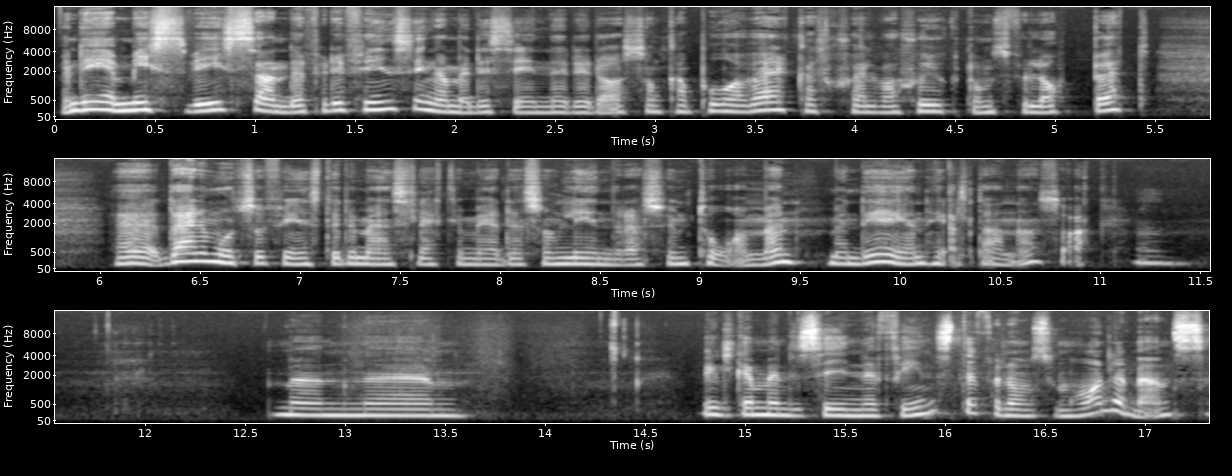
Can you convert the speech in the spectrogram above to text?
Men det är missvisande för det finns inga mediciner idag som kan påverka själva sjukdomsförloppet. Eh, däremot så finns det demensläkemedel som lindrar symptomen, men det är en helt annan sak. Mm. Men eh, vilka mediciner finns det för de som har demens?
